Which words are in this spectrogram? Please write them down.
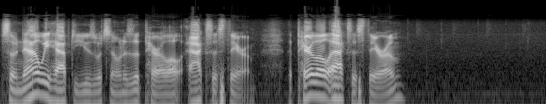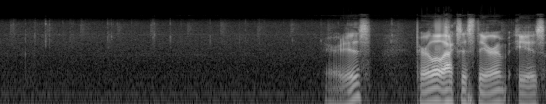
So now we have to use what's known as the parallel axis theorem. The parallel axis theorem There it is. Parallel axis theorem is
